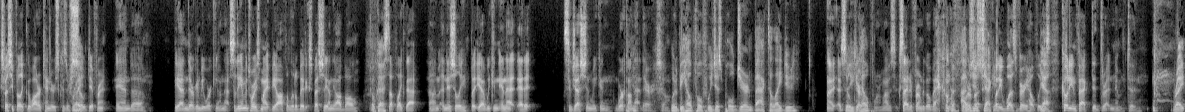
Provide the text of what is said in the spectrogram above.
especially for like the water tenders because they're so different. And uh, yeah, and they're going to be working on that. So the inventories might be off a little bit, especially on the oddball okay, stuff like that um, initially. But yeah, we can in that edit suggestion we can work on that there. So Would it be helpful if we just pulled Jaron back to light duty? I, I So he could help? for him. I was excited for him to go back on Okay. the floor. I was just but, checking. but he was very helpful. Yeah. Yes. Cody, in fact, did threaten him to. Right.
